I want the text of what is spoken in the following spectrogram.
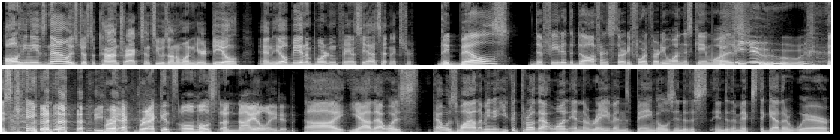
all he needs now is just a contract since he was on a one-year deal, and he'll be an important fantasy asset next year. The Bills defeated the Dolphins 34-31. This game was Phew. this game Bra- Yeah. Brackets almost annihilated. uh yeah, that was that was wild. I mean, you could throw that one and the Ravens Bengals into this into the mix together where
